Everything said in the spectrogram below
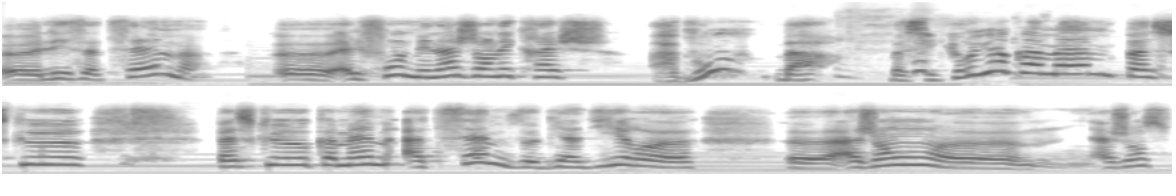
euh, les ATSEM, euh, elles font le ménage dans les crèches. Ah bon? Bah, bah c'est curieux quand même, parce que, parce que quand même, ATSEM veut bien dire agent, agence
